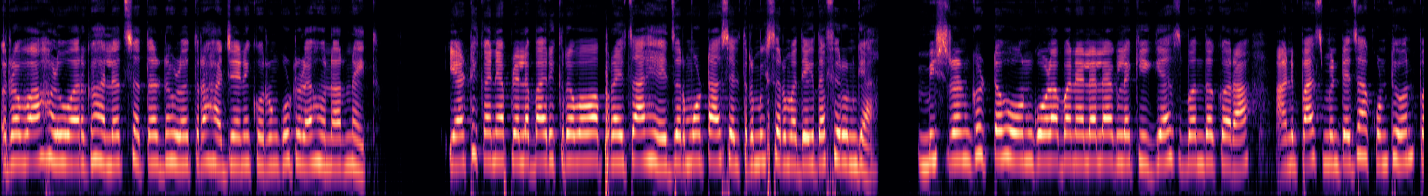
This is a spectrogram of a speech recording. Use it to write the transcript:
रवा हळूवार घालत सतत ढवळत राहा जेणेकरून गुठळ्या होणार नाहीत. या ठिकाणी आपल्याला बारीक रवा वापरायचा आहे. जर मोठा असेल तर मिक्सरमध्ये एकदा फिरून घ्या. मिश्रण घट्ट होऊन गोळा बनायला लागला की गॅस बंद करा आणि पाच मिनिटे झाकून ठेवून प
